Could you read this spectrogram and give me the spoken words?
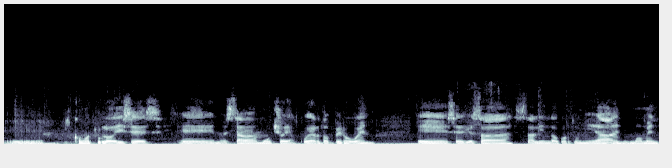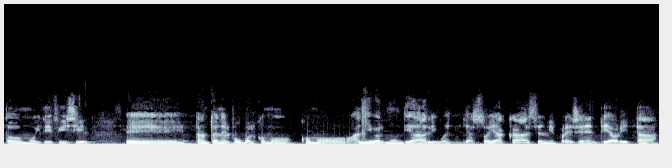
eh, como tú lo dices, eh, no estaba mucho de acuerdo, pero bueno, eh, se dio esta, esta linda oportunidad en un momento muy difícil eh, tanto en el fútbol como, como a nivel mundial y bueno, ya estoy acá, este es mi presente y ahorita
